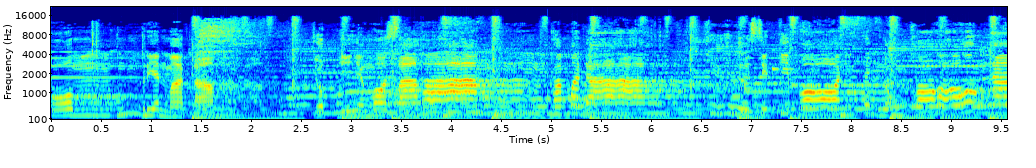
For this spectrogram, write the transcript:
ผมเรียนมาตามจบเพียงมสามธรรมดา ชื่อสิทธิพรเป็นหนุ่มท้องนา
